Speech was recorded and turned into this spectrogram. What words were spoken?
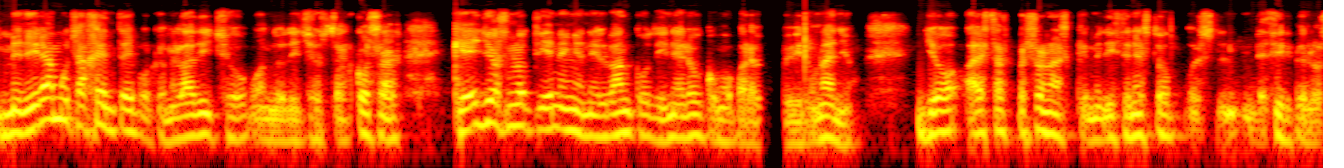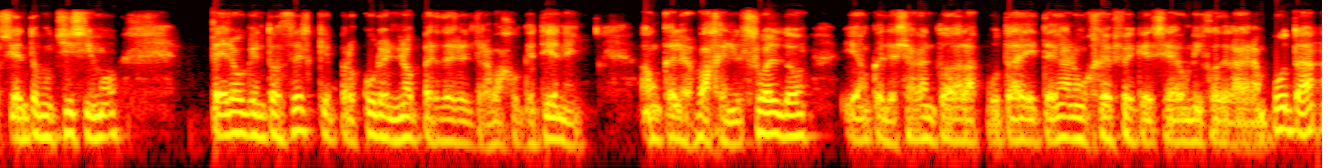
Me dirá mucha gente, porque me lo ha dicho cuando he dicho estas cosas, que ellos no tienen en el banco dinero como para vivir un año. Yo a estas personas que me dicen esto, pues decir que lo siento muchísimo, pero que entonces que procuren no perder el trabajo que tienen, aunque les bajen el sueldo y aunque les hagan toda la puta y tengan un jefe que sea un hijo de la gran puta,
